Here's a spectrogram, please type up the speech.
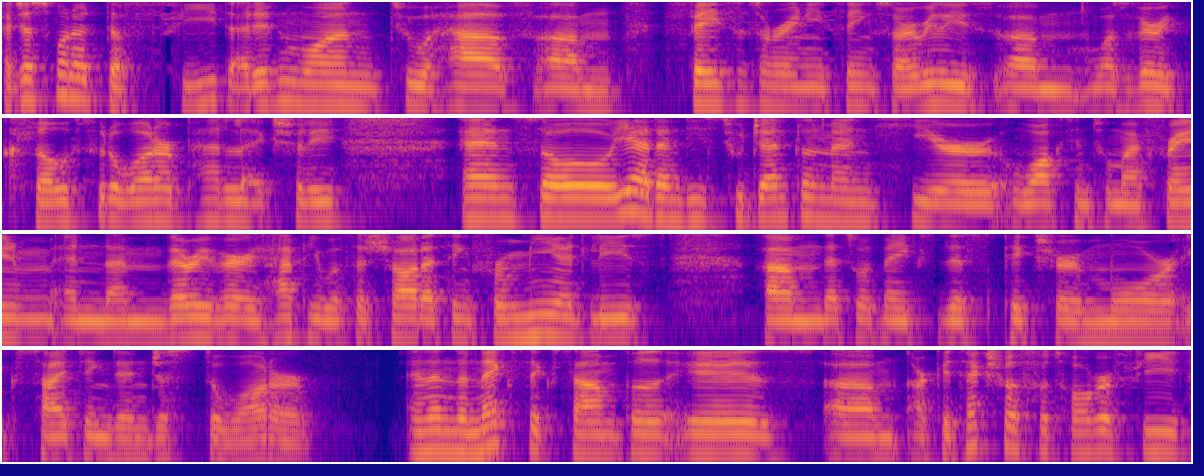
I just wanted the feet. I didn't want to have um, faces or anything, so I really um, was very close to the water paddle actually. And so, yeah, then these two gentlemen here walked into my frame, and I'm very, very happy with the shot. I think for me at least, um, that's what makes this picture more exciting than just the water. And then the next example is um, architectural photography.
